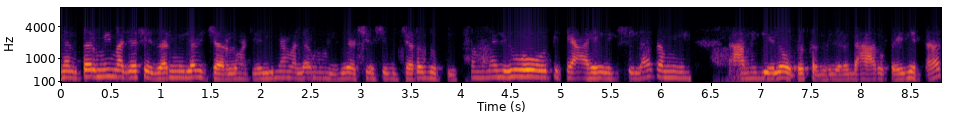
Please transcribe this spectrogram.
नंतर मी माझ्या शेजारणीला विचारलं. म्हटलं ही ना मला मुलगी अशी अशी विचारत होती. तर म्हणाली हो तिथे आहे एकशीला तर मी आम्ही गेलो होतो सगळे जण दहा रुपये घेतात.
